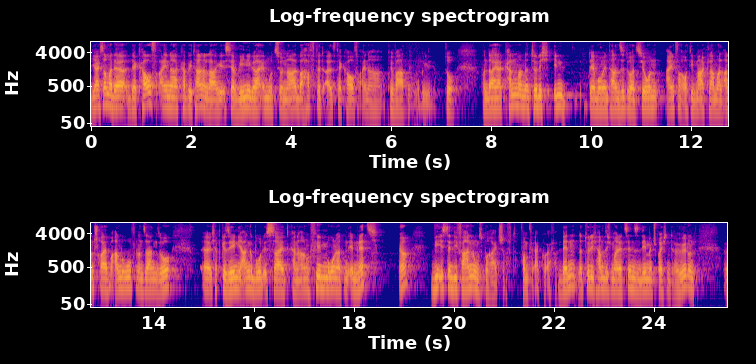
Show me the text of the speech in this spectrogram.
Ja, ich sag mal, der, der Kauf einer Kapitalanlage ist ja weniger emotional behaftet als der Kauf einer privaten Immobilie. So, von daher kann man natürlich in der momentanen Situation einfach auch die Makler mal anschreiben, anrufen und sagen, so, äh, ich habe gesehen, Ihr Angebot ist seit, keine Ahnung, vier Monaten im Netz. Ja? Wie ist denn die Verhandlungsbereitschaft vom Verkäufer? Denn natürlich haben sich meine Zinsen dementsprechend erhöht und äh,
